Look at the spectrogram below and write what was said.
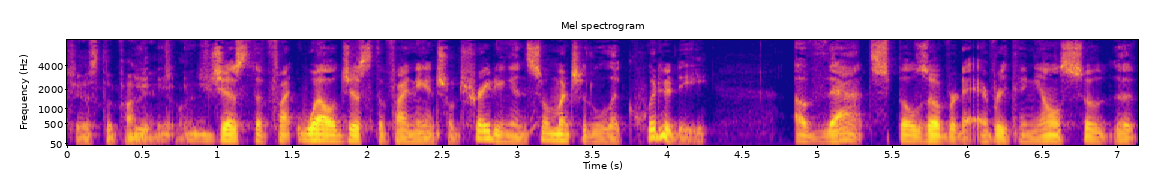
just the financial. just the fi- well, just the financial trading, and so much of the liquidity of that spills over to everything else. So the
